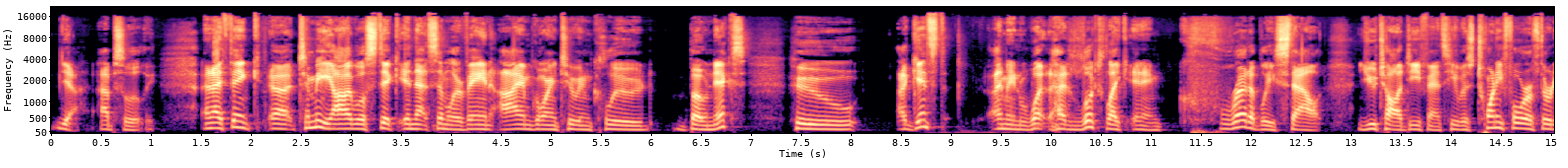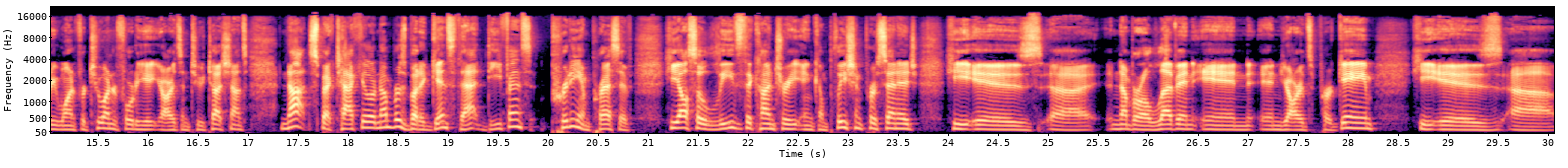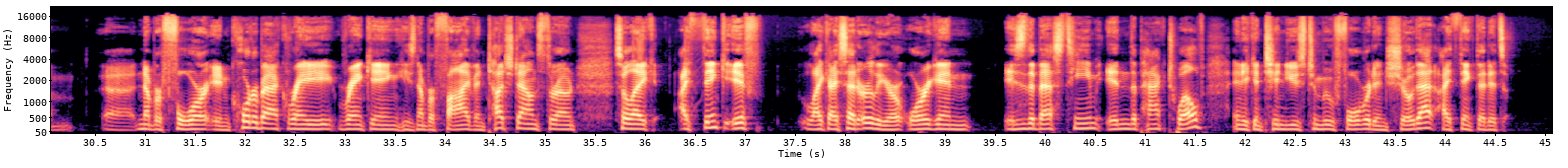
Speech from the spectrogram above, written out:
Yeah, absolutely. And I think uh, to me, I will stick in that similar vein. I am going to include Bo Nix, who against I mean, what had looked like an incredibly stout Utah defense. He was 24 of 31 for 248 yards and two touchdowns. Not spectacular numbers, but against that defense, pretty impressive. He also leads the country in completion percentage. He is uh, number 11 in in yards per game. He is um, uh, number four in quarterback ra- ranking. He's number five in touchdowns thrown. So, like, I think if like I said earlier, Oregon is the best team in the Pac 12 and he continues to move forward and show that. I think that it's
